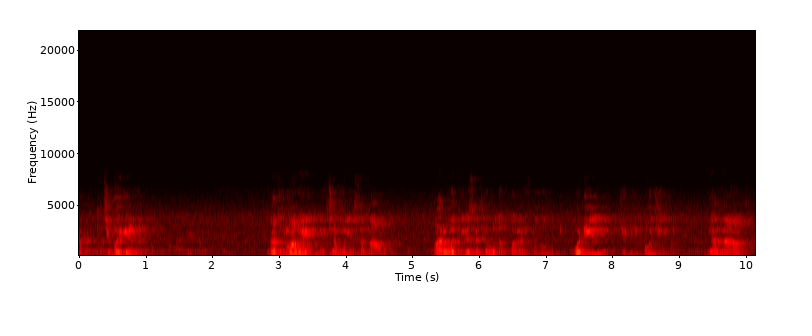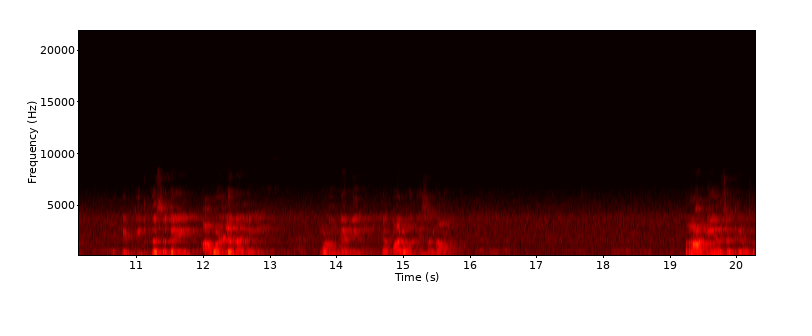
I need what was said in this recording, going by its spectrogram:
तिची बहीण रखमावे हिच्या मुलीचं नाव पार्वती असं ठेवलं. परंतु वडील जे भिकोजी यांना ते तितकंसं काही आवडलं नाही. म्हणून त्यांनी त्या पार्वतीचं नाव रामी असं ठेवलं.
